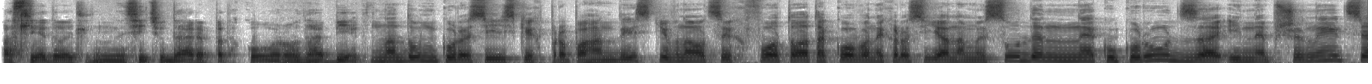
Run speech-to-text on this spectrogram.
последовательно наносить удары по такого рода объектам. На думку російських пропагандистів, на оцих фото атакованих росіянами суден не кукурудза і не пшениця,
